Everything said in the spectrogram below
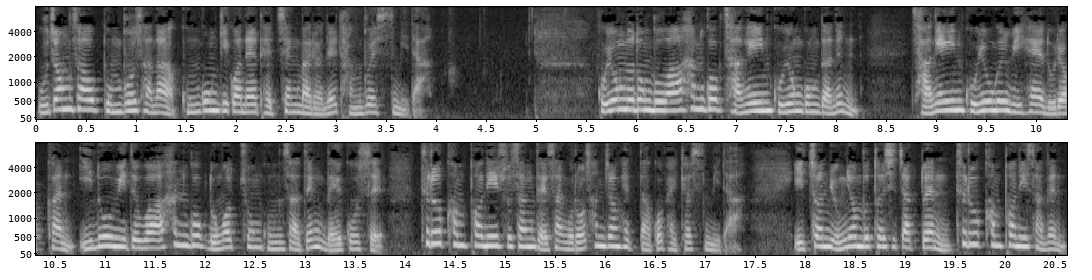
우정사업 본부 산하 공공기관의 대책 마련을 당부했습니다. 고용노동부와 한국장애인 고용공단은 장애인 고용을 위해 노력한 이노위드와 한국농어촌 공사 등 4곳을 트루 컴퍼니 수상 대상으로 선정했다고 밝혔습니다. 2006년부터 시작된 트루 컴퍼니상은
